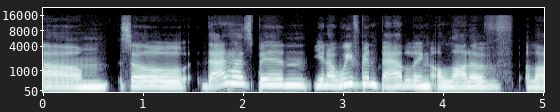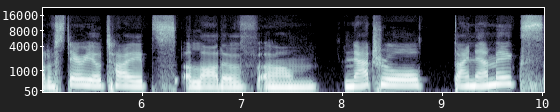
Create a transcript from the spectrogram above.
um so that has been you know we've been battling a lot of a lot of stereotypes a lot of um natural dynamics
